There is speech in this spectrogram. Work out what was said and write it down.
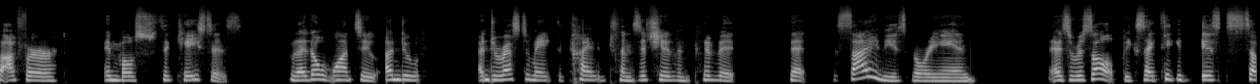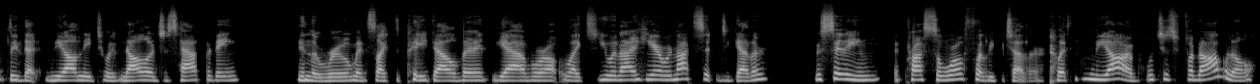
to offer in most cases, but I don't want to under, underestimate the kind of transition and pivot that society is going in as a result, because I think it is something that we all need to acknowledge is happening in the room. It's like the pink elephant. Yeah, we're all like you and I here. We're not sitting together. We're sitting across the world from each other, but we are, which is phenomenal.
